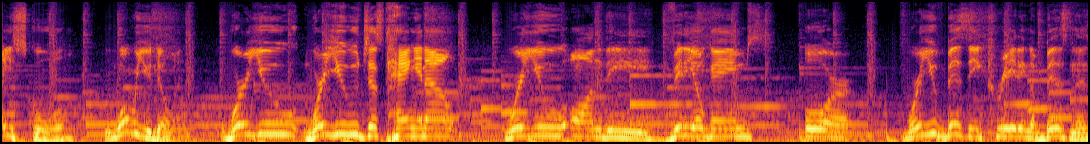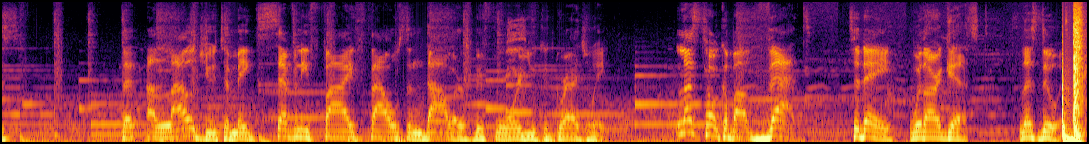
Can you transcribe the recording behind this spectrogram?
high school, what were you doing? Were you were you just hanging out? Were you on the video games or were you busy creating a business that allowed you to make $75,000 before you could graduate? Let's talk about that today with our guest. Let's do it.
